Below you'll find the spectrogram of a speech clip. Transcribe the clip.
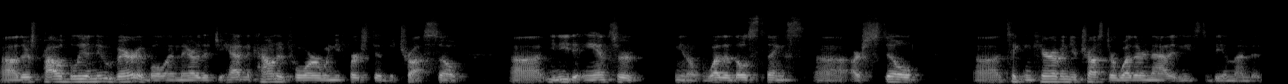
uh, there's probably a new variable in there that you hadn't accounted for when you first did the trust. So uh, you need to answer you know whether those things uh, are still uh, taken care of in your trust or whether or not it needs to be amended.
